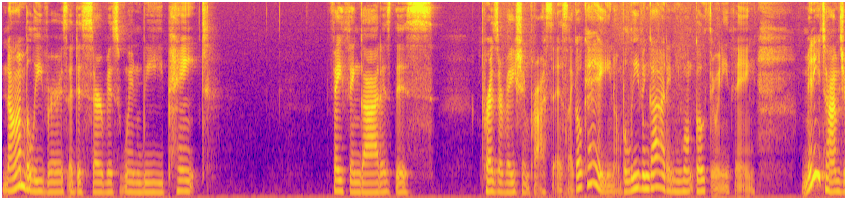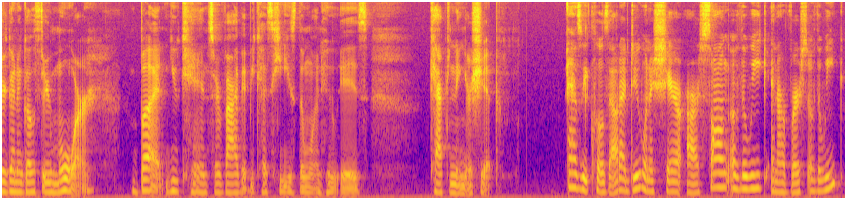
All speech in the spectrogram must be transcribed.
non believers a disservice when we paint faith in God as this preservation process. Like, okay, you know, believe in God and you won't go through anything. Many times you're going to go through more, but you can survive it because He's the one who is captaining your ship. As we close out, I do want to share our song of the week and our verse of the week.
